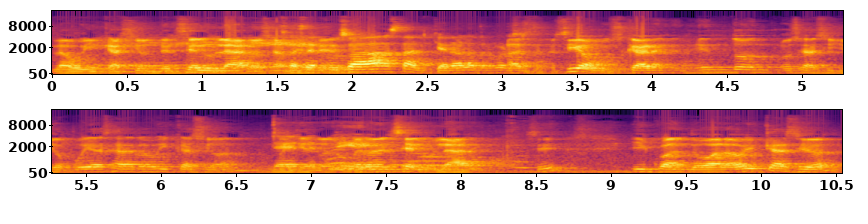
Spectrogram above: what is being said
la ubicación del celular, o sea, O sea, se puso a stalkear a la otra persona. hasta- sí, a buscar en, dónde, o sea, si yo podía saber la ubicación, metiendo el número del celular, ¿sí? Y cuando va a la ubicación,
